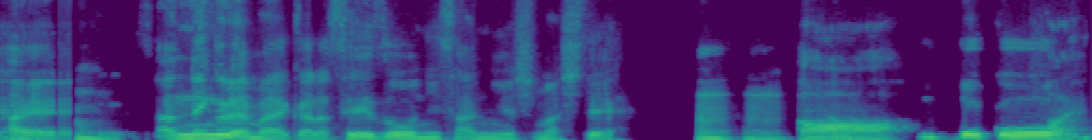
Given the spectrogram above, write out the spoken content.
はいえーうん3年ぐらい前から製造に参入しまして、うんうん。ああ。ずっとこう、はい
